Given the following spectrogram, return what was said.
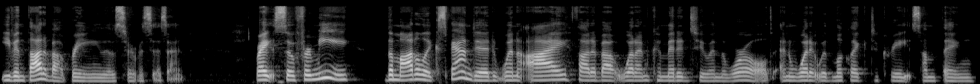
even thought about bringing those services in. Right? So for me, the model expanded when I thought about what I'm committed to in the world and what it would look like to create something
